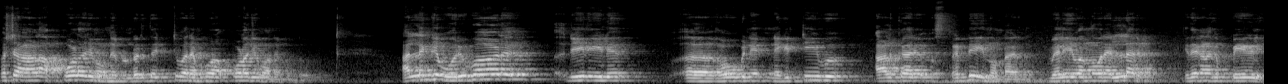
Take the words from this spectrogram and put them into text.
പക്ഷെ ആൾ അപ്പോളജി പറഞ്ഞിട്ടുണ്ട്. ഒരു തെറ്റ് വരുമ്പോൾ അപ്പോളജി പറഞ്ഞിട്ടുണ്ട്. അല്ലെങ്കിൽ ഒരുപാട് രീതിയിൽ റോബിന് നെഗറ്റീവ് ആൾക്കാർ സ്പ്രെഡ് ചെയ്യുന്നുണ്ടായിരുന്നു. വെളിയിൽ വന്നവരെല്ലാവരും ഇതേ കണക്ക് പേളി.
